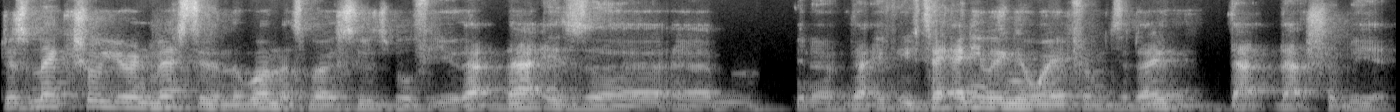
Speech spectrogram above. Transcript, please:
Just make sure you're invested in the one that's most suitable for you. That that is uh, um, you know that if you take anything away from today, that that should be it.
